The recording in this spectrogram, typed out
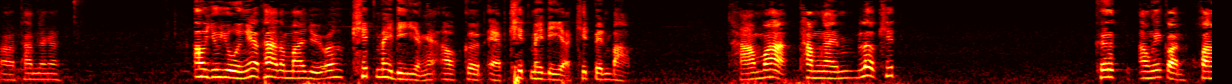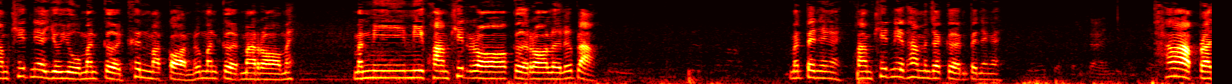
อ่าทำยังไง เอาอยู่ๆอย่างเงี้ยถ้าทำมาอยู่เออคิดไม่ดีอย่างเงี้ยเอาเกิดแอบคิดไม่ดีอะคิดเป็นบาปถามว่าทำไงเลิกคิด คือเอางี้ก่อน ความคิดเนี่ยอยู่ๆมันเกิดขึ้นมาก่อน หรือมันเกิดมารอไหมมันมีมีความคิดรอเกิดรอเลยหรือเปล่า มันเป็นยังไง ความคิดนี่ถ้ามันจะเกิดเป็นยังไง ถ้าประ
